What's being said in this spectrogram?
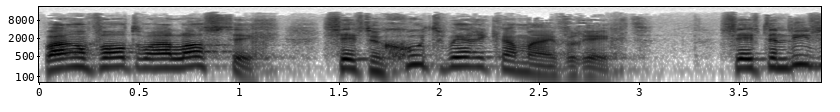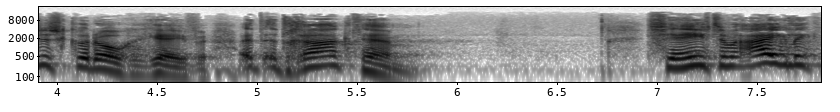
Waarom valt het haar lastig? Ze heeft een goed werk aan mij verricht. Ze heeft een liefdescadeau gegeven. Het, het raakt hem. Ze heeft hem eigenlijk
